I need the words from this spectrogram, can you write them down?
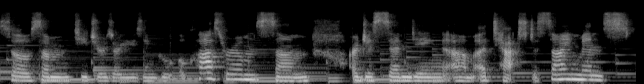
So, some teachers are using Google Classrooms, some are just sending um, attached assignments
